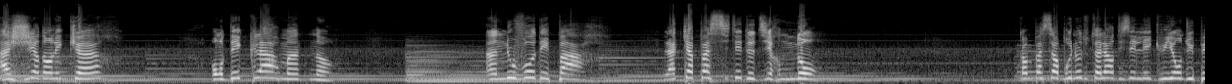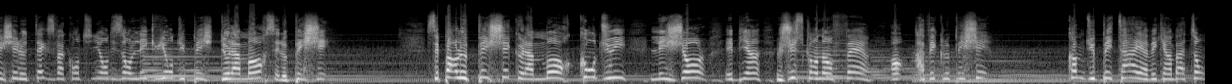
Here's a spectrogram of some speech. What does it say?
agir dans les cœurs. On déclare maintenant un nouveau départ, la capacité de dire non. Comme Pasteur Bruno tout à l'heure disait l'aiguillon du péché, le texte va continuer en disant l'aiguillon de la mort, c'est le péché. C'est par le péché que la mort conduit les gens eh bien, jusqu'en enfer avec le péché, comme du bétail avec un bâton.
